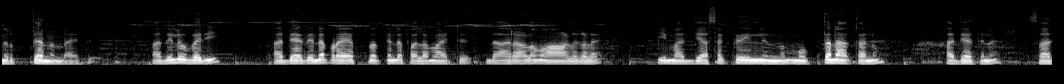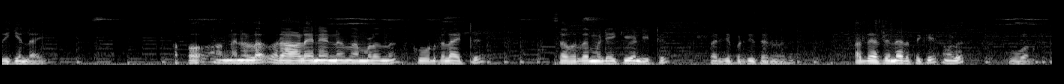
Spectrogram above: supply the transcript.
നിർത്തുകയാണ് ഉണ്ടായത്. അതിലുപരി അദ്ദേഹത്തിന്റെ പ്രയത്നത്തിന്റെ ഫലമായിട്ട് ധാരാളം ആളുകളെ ഈ മദ്യാസക്തിയിൽ നിന്നും മുക്തനാക്കാനും അദ്ദേഹത്തിന് സാധിക്കുകയുണ്ടായി. അപ്പോൾ അങ്ങനെയുള്ള ഒരാളേനെയാണ് നമ്മളിന്ന് കൂടുതലായിട്ട് സൗഹൃദ മീഡിയയ്ക്ക് വേണ്ടിയിട്ട് പരിചയപ്പെടുത്തി തരുന്നത്. അദ്ദേഹത്തിന്റെ അടുത്തേക്ക് നമ്മൾ പോവണം.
